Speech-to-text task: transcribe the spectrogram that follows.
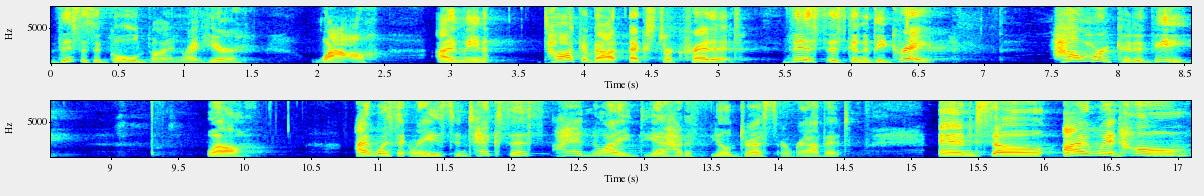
this is a gold mine right here. Wow. I mean, talk about extra credit. This is going to be great. How hard could it be? Well, I wasn't raised in Texas. I had no idea how to field dress a rabbit. And so I went home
